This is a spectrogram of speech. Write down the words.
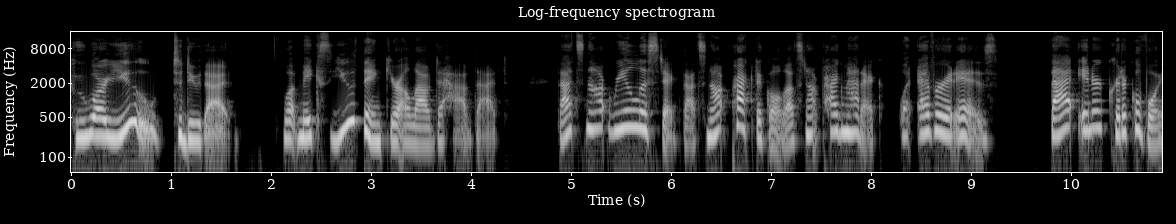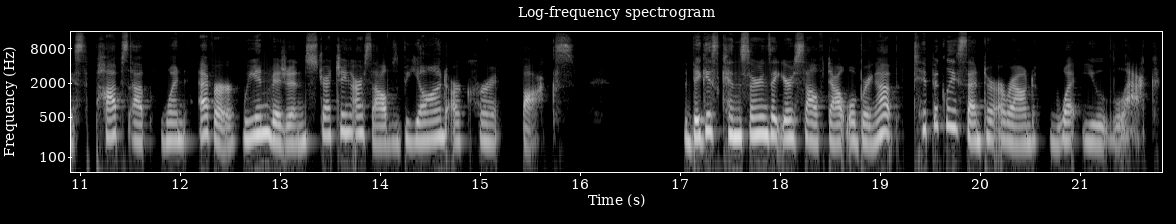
Who are you to do that? What makes you think you're allowed to have that? That's not realistic. That's not practical. That's not pragmatic. Whatever it is, that inner critical voice pops up whenever we envision stretching ourselves beyond our current box. The biggest concerns that your self doubt will bring up typically center around what you lack,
